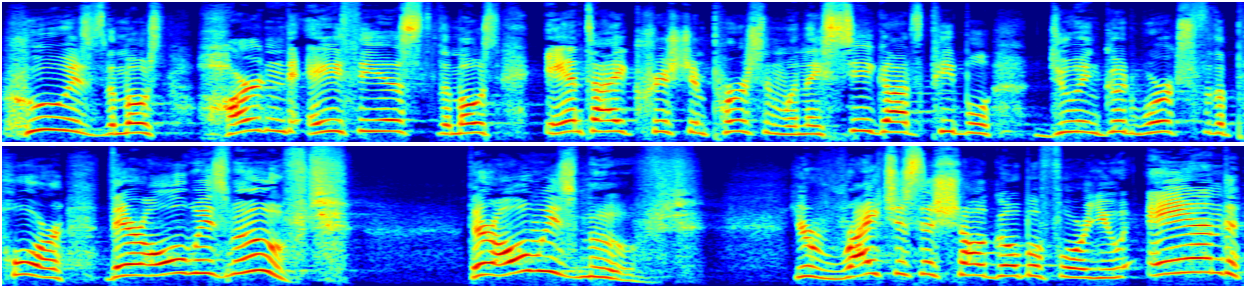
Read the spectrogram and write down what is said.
who is the most hardened atheist, the most anti Christian person, when they see God's people doing good works for the poor, they're always moved. They're always moved. Your righteousness shall go before you, and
